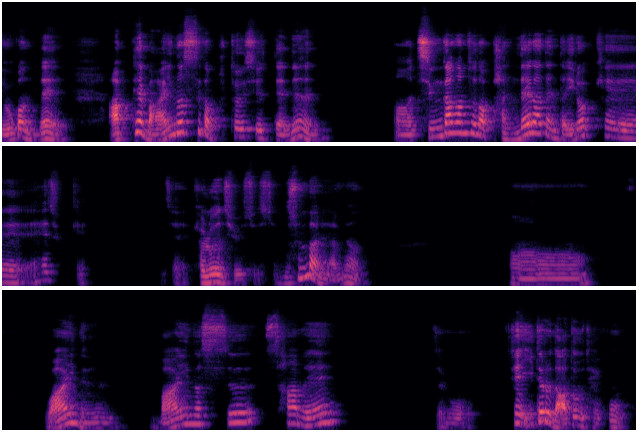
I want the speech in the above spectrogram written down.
요건데 앞에 마이너스가 붙어 있을 때는 어, 증가함수가 반대가 된다. 이렇게 해줄게 이제 결론을 지을 수 있어 무슨 말이냐면 어, y는 마이너스 3에 이제 뭐 그냥 이대로 놔둬도 되고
